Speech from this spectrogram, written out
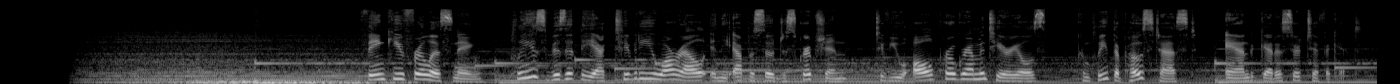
Thank you for listening. Please visit the activity URL in the episode description to view all program materials, complete the post test, and get a certificate.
